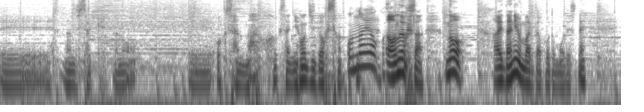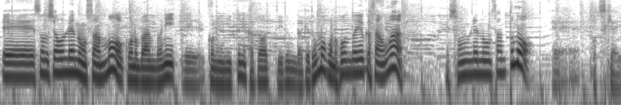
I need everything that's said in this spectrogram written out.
えー、何でしたっけ、あの、えー奥さんの、奥さん、日本人の奥さん、小野洋子さあん小野洋子さんの間に生まれた子供ですね。えーそのショーン・レノンさんもこのバンドに、えーこのユニットに関わっているんだけども、この本田由香さんは、ショーン・レノンさんとも、えーお付き合いを、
